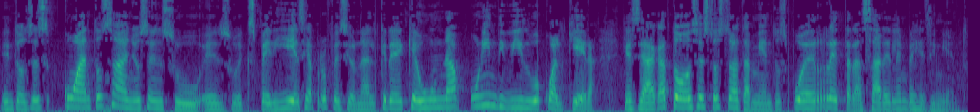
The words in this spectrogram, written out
Entonces, ¿cuántos años en su, en su experiencia profesional cree que una, un individuo cualquiera que se haga todos estos tratamientos puede retrasar el envejecimiento?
